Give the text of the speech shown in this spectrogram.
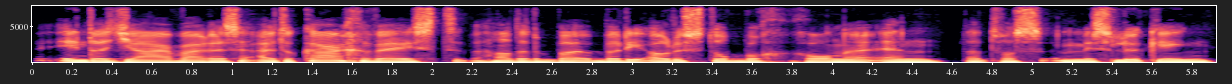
in dat jaar waren ze uit elkaar geweest. Hadden de Bu- Buddy Oderstop begonnen en dat was een mislukking.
